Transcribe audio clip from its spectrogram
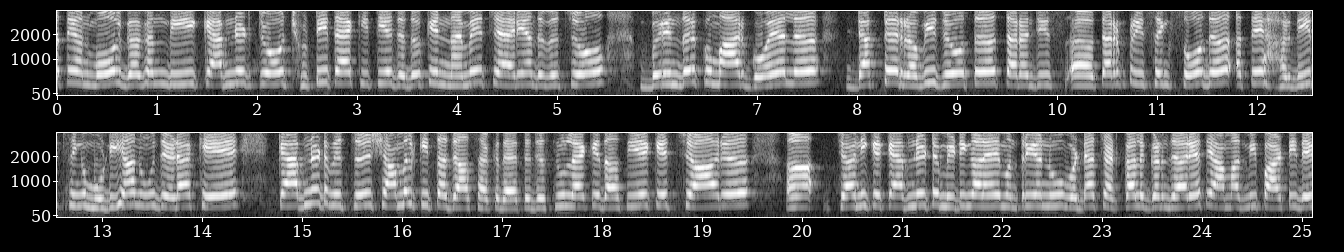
ਅਤੇ ਅਨਮੋਲ ਗਗਨ ਦੀ ਕੈਬਨਿਟ ਚੋਂ ਛੁੱਟੀ ਤੈਅ ਕੀਤੀ ਹੈ, ਜਦੋਂ ਕਿ ਨਵੇਂ ਚਿਹਰਿਆਂ ਦੇ ਵਿੱਚੋਂ ਬਰਿੰਦਰ ਕੁਮਾਰ ਗੋਇਲ ਡਾਕਟਰ ਰਵੀ ਜੋਤ ਤਰਨਜੀਤ ਤਰਨਪ੍ਰੀਤ ਸਿੰਘ ਸੋਧ ਅਤੇ ਹਰਦੀਪ ਸਿੰਘ ਮੁੰਡੀਆਂ ਨੂੰ ਜਿਹੜਾ ਕਿ ਕੈਬਨਿਟ ਵਿੱਚ ਸ਼ਾਮਲ ਕੀਤਾ ਜਾ ਸਕਦਾ ਹੈ ਤੇ ਜਿਸ ਨੂੰ ਲੈ ਕੇ ਦੱਸ ਦਈਏ ਕਿ ਚਾਰ ਯਾਨੀ ਕਿ ਕੈਬਨਿਟ ਮੀਟਿੰਗ ਵਾਲੇ ਮੰਤਰੀਆਂ ਨੂੰ ਵੱਡਾ ਝਟਕਾ ਲੱਗਣ ਜਾ ਰਿਹਾ ਤੇ ਆਮ ਆਦਮੀ ਪਾਰਟੀ ਦੇ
